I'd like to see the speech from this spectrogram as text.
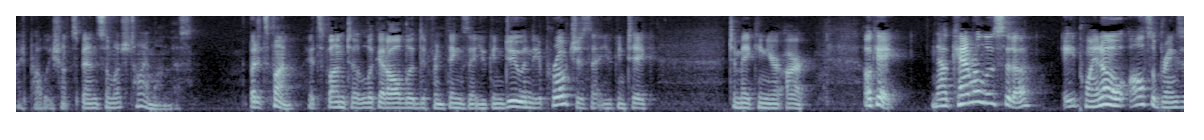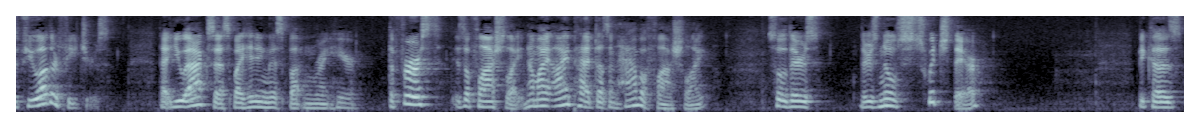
I probably shouldn't spend so much time on this. But it's fun. It's fun to look at all the different things that you can do and the approaches that you can take to making your art. Okay, now Camera Lucida 8.0 also brings a few other features that you access by hitting this button right here. The first is a flashlight. Now my iPad doesn't have a flashlight, so there's there's no switch there because,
